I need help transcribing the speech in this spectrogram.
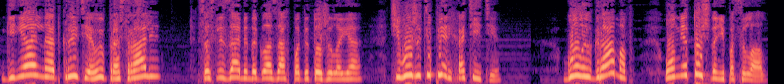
Гениальное открытие вы просрали? Со слезами на глазах подытожила я. Чего же теперь хотите? Голых граммов он мне точно не посылал.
